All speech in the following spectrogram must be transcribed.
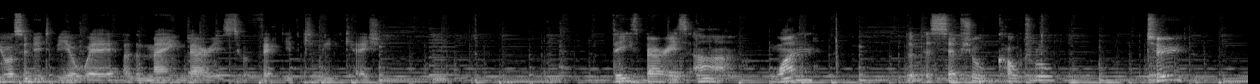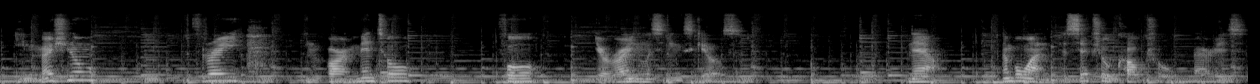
you also need to be aware of the main barriers to effective communication. These barriers are 1. The perceptual cultural, 2. Emotional, 3. Environmental, 4. Your own listening skills. Now, number 1 Perceptual cultural barriers.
